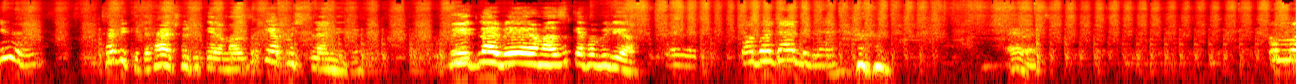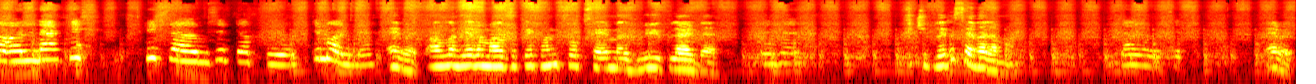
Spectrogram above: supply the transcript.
değil mi? Tabii ki de her çocuk yaramazlık yapmıştır anneciğim. Büyükler bile yaramazlık yapabiliyor. Evet. Babalar bile. Evet. Ama Allah hiç hiç sarımsak yapmıyor. Değil mi anne? Evet. Allah yaramazlık yapanı çok sevmez büyüklerde. Hı hı. Küçükleri sever ama. Sarımsak. Evet.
